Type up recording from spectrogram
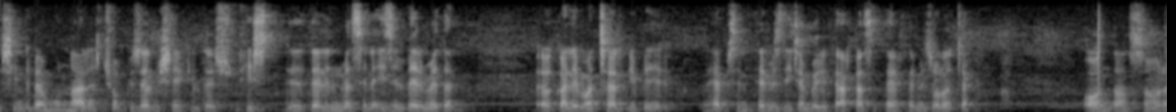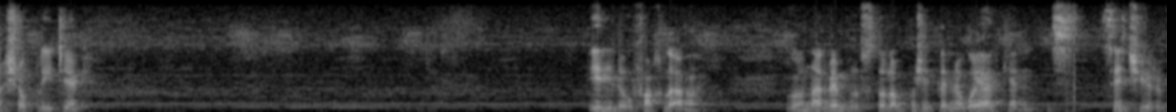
Şimdi ben bunları çok güzel bir şekilde hiç e, delinmesine izin vermeden e, kalem açar gibi hepsini temizleyeceğim. Böylelikle arkası tertemiz olacak. Ondan sonra şoklayacak. İrili ufaklı ama bunlar ben bu dolabı poşetlerine koyarken seçiyorum.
